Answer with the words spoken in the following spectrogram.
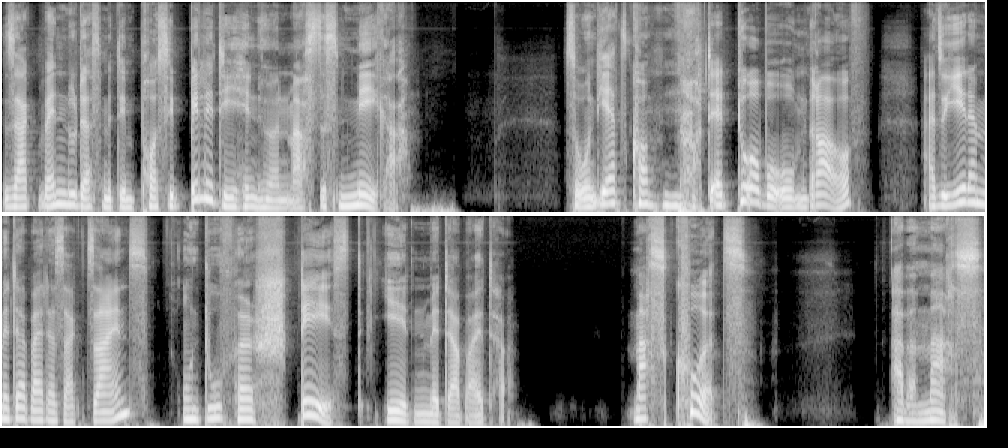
gesagt, wenn du das mit dem Possibility hinhören machst, ist mega. So, und jetzt kommt noch der Turbo oben drauf. Also jeder Mitarbeiter sagt seins und du verstehst jeden Mitarbeiter. Mach's kurz, aber mach's.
